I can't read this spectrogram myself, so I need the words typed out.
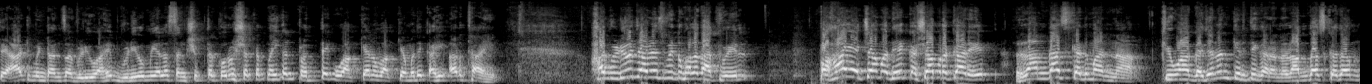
ते आठ मिनिटांचा व्हिडिओ आहे. व्हिडिओ मी याला संक्षिप्त करू शकत नाही कारण प्रत्येक वाक्यानुवाक्यामध्ये काही अर्थ आहे. हा व्हिडिओ ज्यावेळेस मी तुम्हाला दाखवेल पहा याच्यामध्ये कशा प्रकारे रामदास कदमांना किंवा गजानन कीर्तीकरांना रामदास कदम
